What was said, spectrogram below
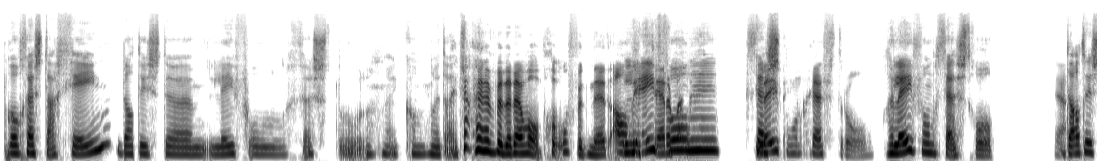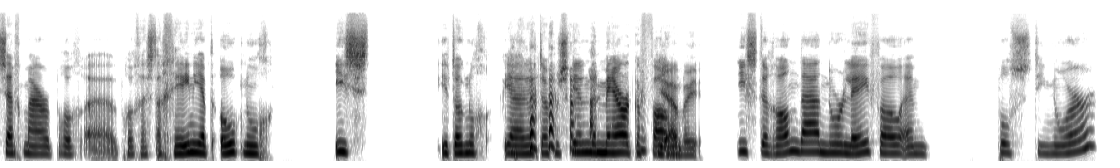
progestageen, dat is de levonorgestrol. Nee, ik kan het nooit uit. We hebben er helemaal op geoefend net. Al die Levon... Levonorgestrol. Ja. Dat is zeg maar pro, uh, progestageen. Je hebt ook nog is je hebt ook nog, ja, je hebt er verschillende merken van. Ja, maar Isteranda, Norlevo en Postinor.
